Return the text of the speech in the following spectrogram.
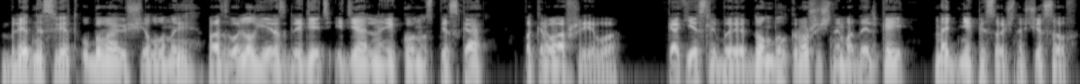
Бледный свет убывающей луны позволил ей разглядеть идеальный конус песка, покрывавший его, как если бы дом был крошечной моделькой на дне песочных часов.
